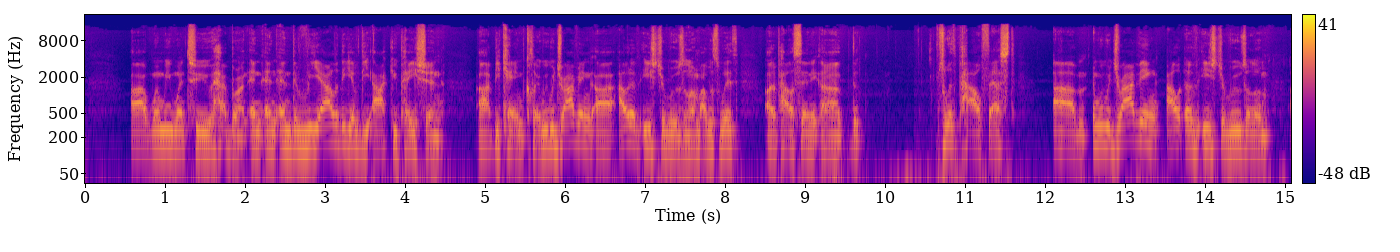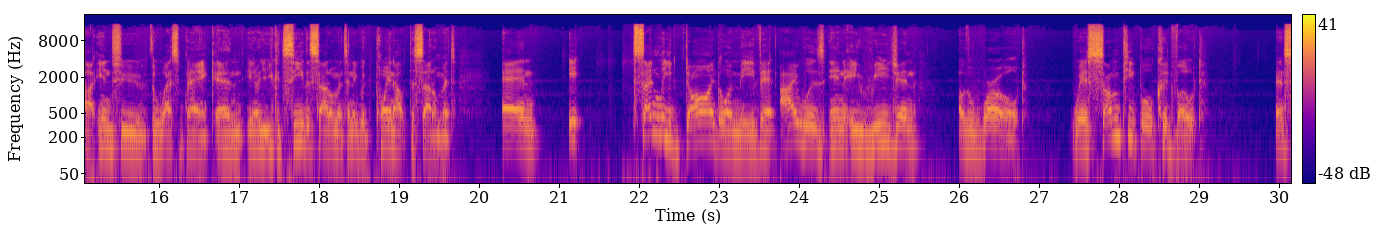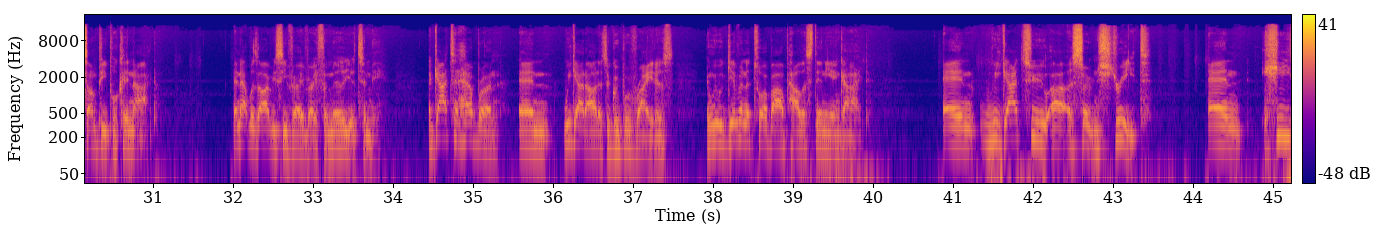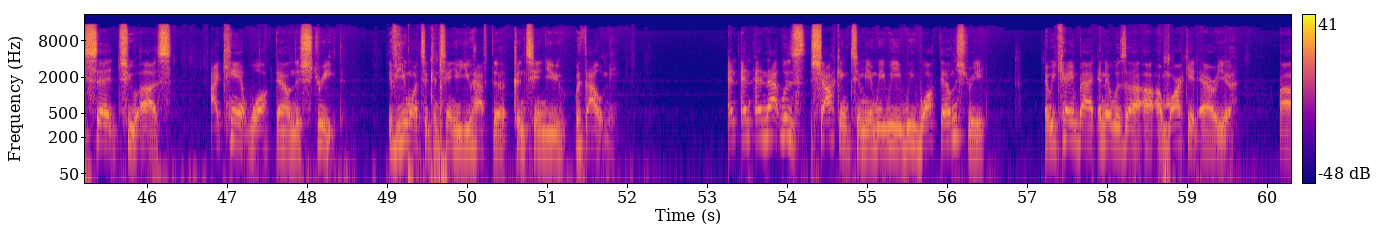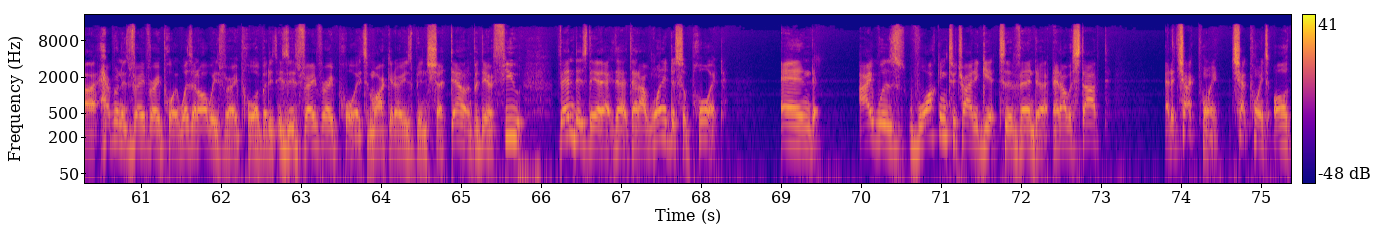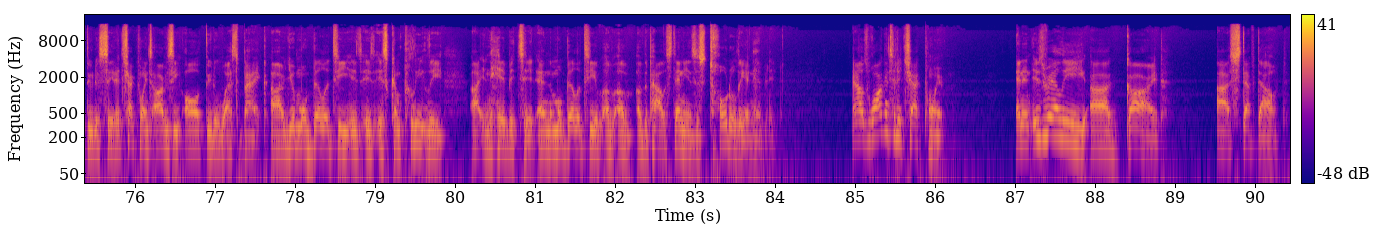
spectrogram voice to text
uh, when we went to Hebron and, and, and the reality of the occupation uh, became clear. We were driving uh, out of East Jerusalem. I was with uh, the Palestinian, uh, the, was with PalFest, um, and we were driving out of East Jerusalem uh, into the West Bank, and you know you could see the settlements, and they would point out the settlements, and it suddenly dawned on me that I was in a region of the world where some people could vote and some people could not. And that was obviously very, very familiar to me. I got to Hebron and we got out as a group of writers and we were given a tour by a Palestinian guide. And we got to uh, a certain street and he said to us, I can't walk down this street. If you want to continue, you have to continue without me. And, and, and that was shocking to me. And we, we, we walked down the street and we came back and there was a, a market area Uh, Hebron is very, very poor. It wasn't always very poor, but it is very, very poor. Its market area has been shut down. But there are a few vendors there that, that, that I wanted to support. And I was walking to try to get to the vendor, and I was stopped at a checkpoint. Checkpoints all through the city. The checkpoints obviously all through the West Bank. Uh, your mobility is, is, is completely uh, inhibited, and the mobility of, of, of the Palestinians is totally inhibited. And I was walking to the checkpoint, and an Israeli uh, guard uh, stepped out,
